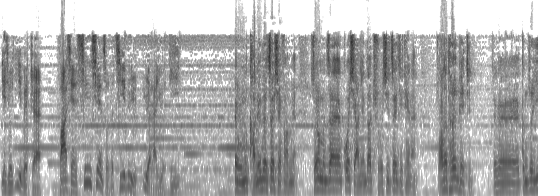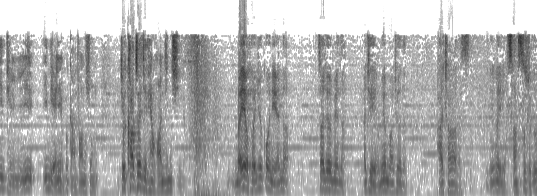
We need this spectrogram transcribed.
也就意味着。发现新线索的几率越来越低。我们考虑到这些方面，所以我们在过小年到除夕这几天呢，抓得特别紧。这个工作一点一一点也不敢放松，就靠这几天黄金期。没有回去过年的，在这边的，而且有面包车的，排查了应该有三四十个。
